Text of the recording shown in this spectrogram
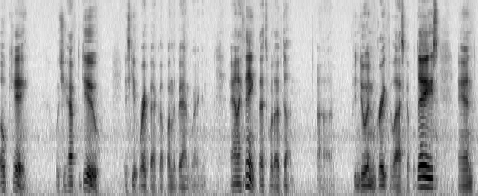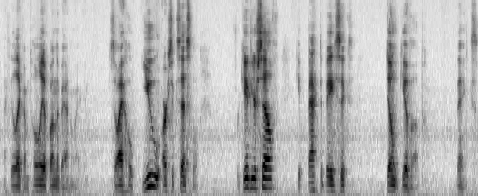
okay. What you have to do is get right back up on the bandwagon. And I think that's what I've done. Uh, been doing great for the last couple days, and I feel like I'm totally up on the bandwagon. So I hope you are successful. Forgive yourself, get back to basics, don't give up. Thanks.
